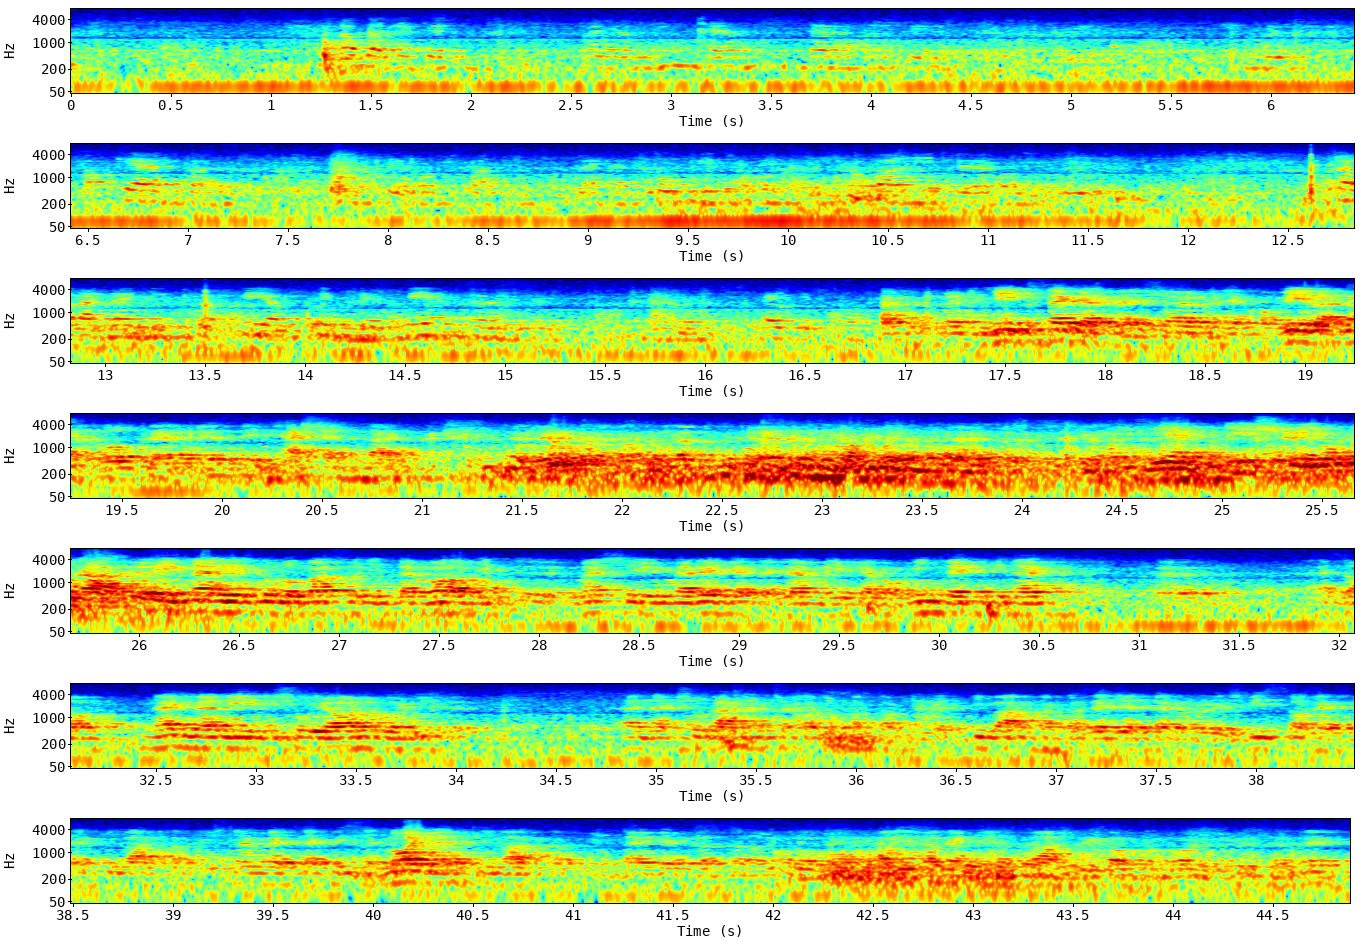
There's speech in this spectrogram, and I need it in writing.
Szabad időnk nagyon nincsen, de azért a kert az azért ott van, lehet fogizni, hogyha van idő. Talán együtt a fiam szintén mérnök, együtt. Még Szegedre is elmegyek, ha véletlenül ott rendeznék esetleg ilyen késő jográt elég nehéz dolog az, hogy itt valamit meséljünk, mert rengeteg emléke van mindenkinek. Ez a 40 év is olyan, hogy ennek során nem csak azokat, akiket kivágtak az egyetemről és visszavettek, kivágtak és nem vettek vissza, hogy majdnem kivágtak, mint engem, de aztán úgy gondolom, hogy alig egy második abban majd üzenek.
